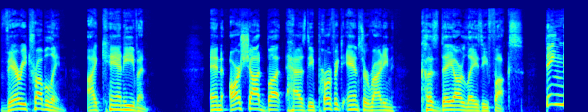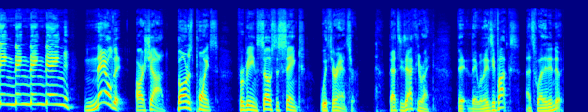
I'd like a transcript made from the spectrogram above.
Very troubling. I can't even. And Arshad Butt has the perfect answer writing, cause they are lazy fucks. Ding, ding, ding, ding, ding. Nailed it, Arshad. Bonus points for being so succinct with your answer. That's exactly right. They, they were lazy fucks. That's why they didn't do it.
